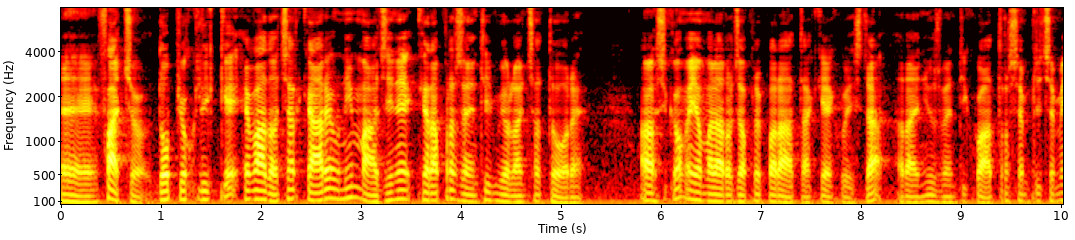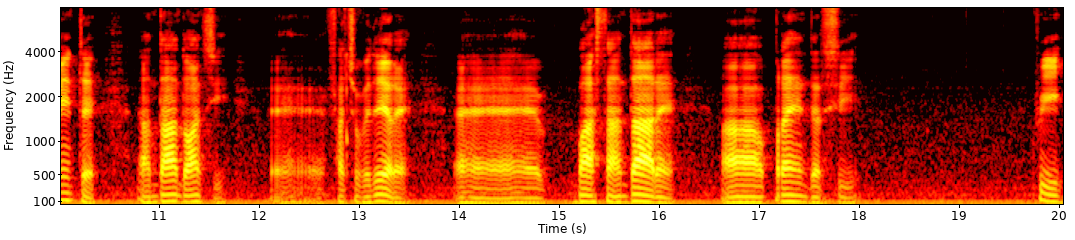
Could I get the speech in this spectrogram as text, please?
eh, faccio doppio clic e vado a cercare un'immagine che rappresenti il mio lanciatore. Allora siccome io me l'ero già preparata che è questa Rai News 24 semplicemente andando anzi eh, faccio vedere eh, basta andare a prendersi qui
